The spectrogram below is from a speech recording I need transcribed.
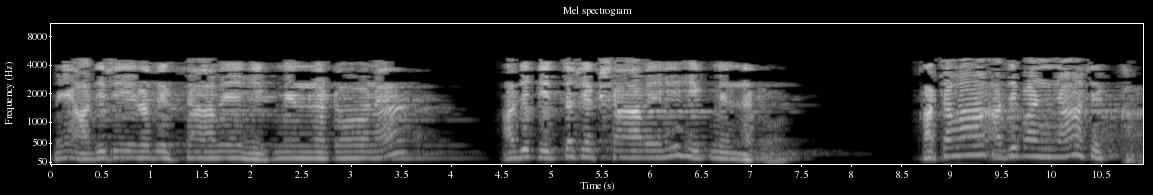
මේ අදි සීල ශික්ෂාවේ හික්මෙන්නට ඕන අදි චිත්ත ශික්ෂාවෙහි හික්මෙන්නට ඕන. කතමා අධිපඤ්ඤා ශික්ෂා.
